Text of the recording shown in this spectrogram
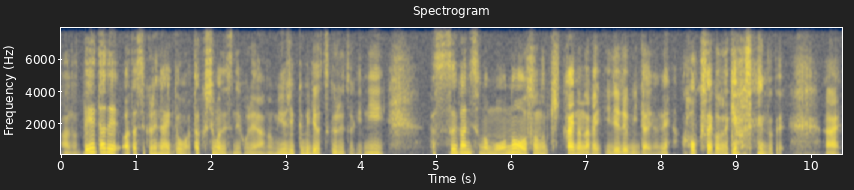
あのデータで渡してくれないと私もですねこれあのミュージックビデオを作る時にさすがにそのものをその機械の中に入れるみたいなねアホ臭いことできませんので、はい、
